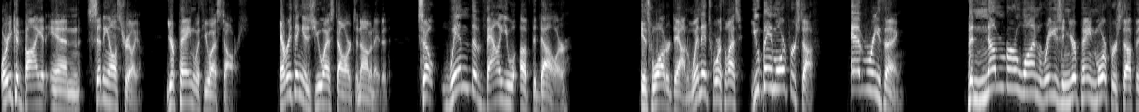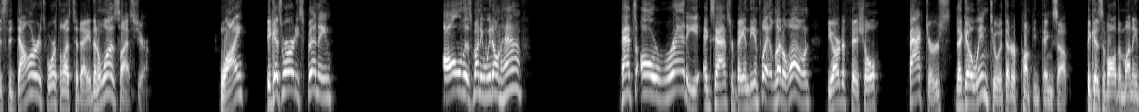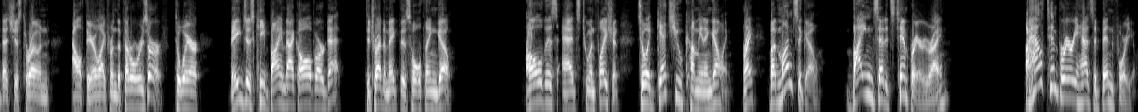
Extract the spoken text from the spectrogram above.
Or you could buy it in Sydney, Australia. You're paying with US dollars. Everything is US dollar denominated. So when the value of the dollar is watered down, when it's worth less, you pay more for stuff. Everything. The number one reason you're paying more for stuff is the dollar is worth less today than it was last year. Why? Because we're already spending all this money we don't have. That's already exacerbating the inflation, let alone the artificial factors that go into it that are pumping things up because of all the money that's just thrown out there, like from the Federal Reserve, to where they just keep buying back all of our debt to try to make this whole thing go. All this adds to inflation. So it gets you coming and going, right? But months ago, Biden said it's temporary, right? How temporary has it been for you?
